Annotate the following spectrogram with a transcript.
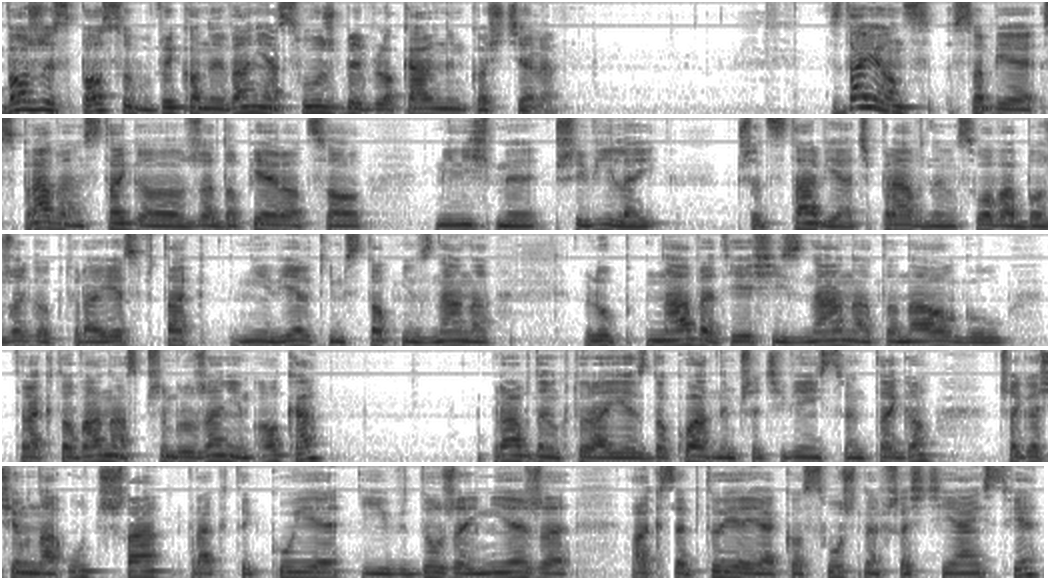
Boży sposób wykonywania służby w lokalnym kościele. Zdając sobie sprawę z tego, że dopiero co mieliśmy przywilej przedstawiać prawdę Słowa Bożego, która jest w tak niewielkim stopniu znana, lub nawet jeśli znana, to na ogół traktowana z przymrużeniem oka, prawdę, która jest dokładnym przeciwieństwem tego, czego się naucza, praktykuje i w dużej mierze akceptuje jako słuszne w chrześcijaństwie,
